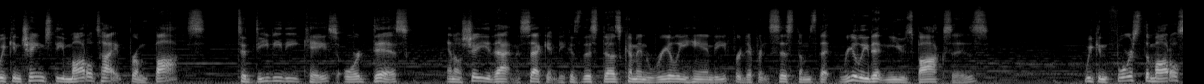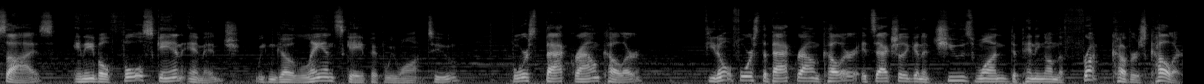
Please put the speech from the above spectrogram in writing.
we can change the model type from box to DVD case or disc, and I'll show you that in a second because this does come in really handy for different systems that really didn't use boxes. We can force the model size, enable full scan image, we can go landscape if we want to, force background color. If you don't force the background color, it's actually going to choose one depending on the front cover's color.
